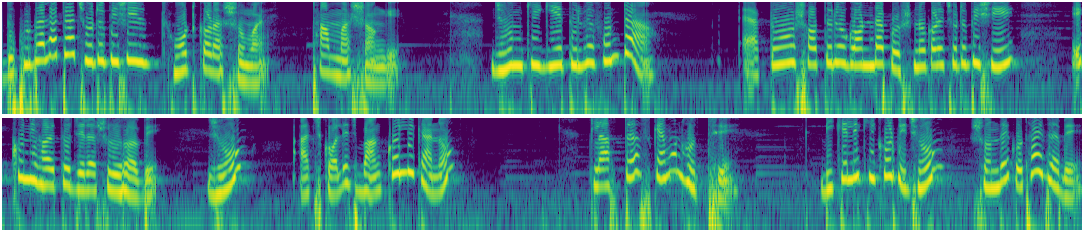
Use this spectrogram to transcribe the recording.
দুপুরবেলাটা ছোট পিসির ঘোঁট করার সময়, ঠাম্মার সঙ্গে। ঝুমকি গিয়ে তুলবে ফোনটা? এত সতেরো গন্ডা প্রশ্ন করে ছোট পিসি, এক্ষুনি হয়তো জেরা শুরু হবে। ঝুম, আজ কলেজ বাঙ্ক করলি কেন? ক্লাস টাস কেমন হচ্ছে? বিকেলে কি করবি ঝুম? সন্ধে কোথায় যাবে?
